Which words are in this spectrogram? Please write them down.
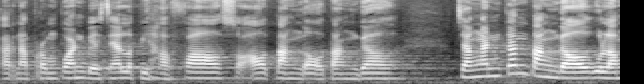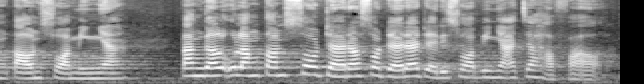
karena perempuan biasanya lebih hafal soal tanggal-tanggal. Jangankan tanggal ulang tahun suaminya, tanggal ulang tahun saudara-saudara dari suaminya aja hafal.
